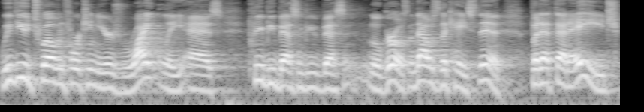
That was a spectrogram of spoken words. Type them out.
We viewed 12 and 14 years rightly as prepubescent, pubescent little girls, and that was the case then. But at that age,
